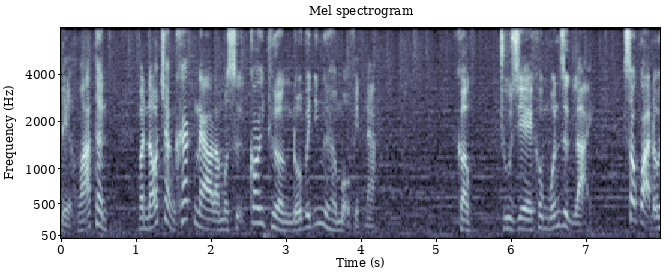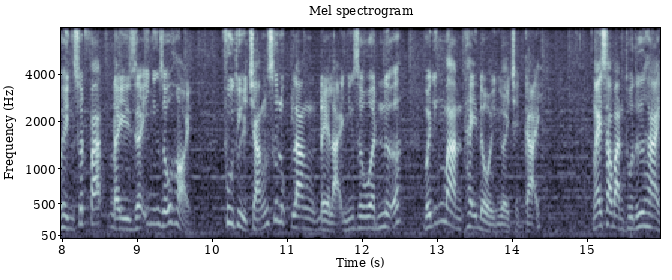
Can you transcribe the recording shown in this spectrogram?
để hóa thân và nó chẳng khác nào là một sự coi thường đối với những người hâm mộ Việt Nam. Không, Chuzier không muốn dừng lại. Sau quả đội hình xuất phát đầy rẫy những dấu hỏi, phù thủy trắng xứ lục lăng để lại những dấu ấn nữa với những màn thay đổi người tranh cãi. Ngay sau bàn thua thứ hai,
